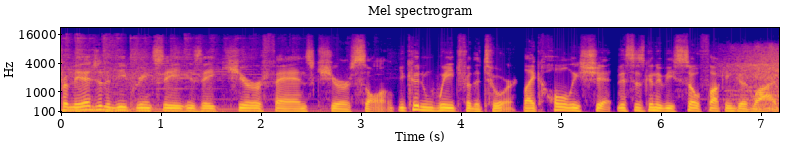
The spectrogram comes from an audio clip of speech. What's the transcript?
From the Edge of the Deep Green Sea is a Cure fans Cure song. You couldn't wait for the tour. Like, holy shit, this is going to be so fucking good live.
